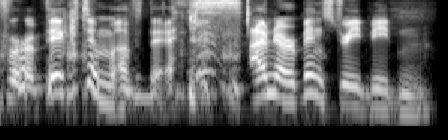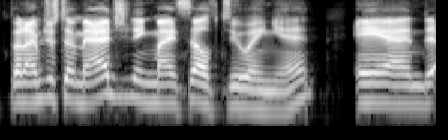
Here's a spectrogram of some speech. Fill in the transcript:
for a victim of this? I've never been street beaten, but I'm just imagining myself doing it. And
